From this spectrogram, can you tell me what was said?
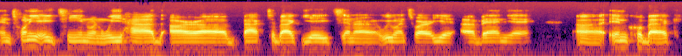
in 2018, when we had our uh, back-to-back Yates and our, we went to our uh, Vanier uh, in Quebec.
